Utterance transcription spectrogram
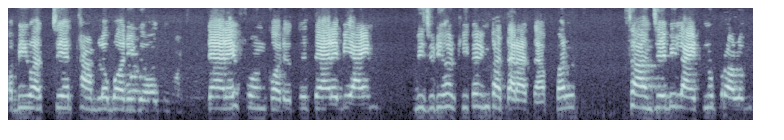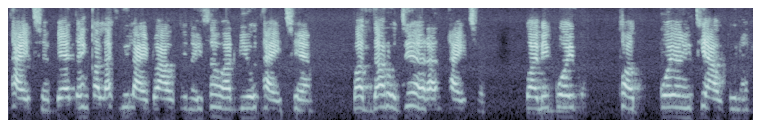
અભી વચ્ચે થાંભલો બળી ગયો હતો. ત્યારે ફોન કર્યો તો ત્યારે બી આઈને વીજળી હરખી કરીને કતાર હતા પણ સાંજે બી લાઇટનો પ્રોબ્લેમ થાય છે. બે, ત્રણ કલાક સુધી લાઇટો આવતી નહીં. સવાર બી થાય છે એમ. બધા રોજે હેરાન થાય છે. તો બી કોઈ કોઈ અહીંથી આવતું નહીં.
